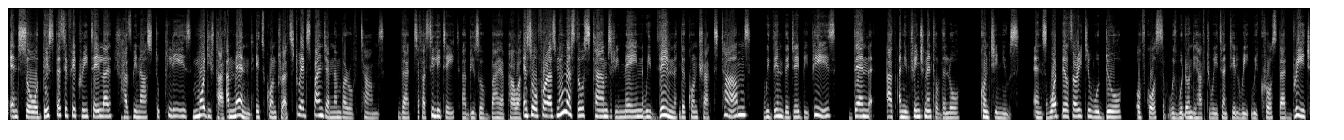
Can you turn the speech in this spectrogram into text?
And so this specific retailer has been asked to please modify, amend its contracts to expunge a number of terms that facilitate abuse of buyer power. And so for as long as those terms remain within the contract terms, within the JBPs, then an infringement of the law continues. And so what the authority would do of course, we would only have to wait until we, we cross that bridge.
